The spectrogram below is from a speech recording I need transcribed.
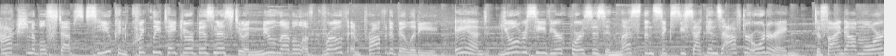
actionable steps so you can quickly take your business to a new level of growth and profitability. And you'll receive your courses in less than 60 seconds after ordering. To find out more,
